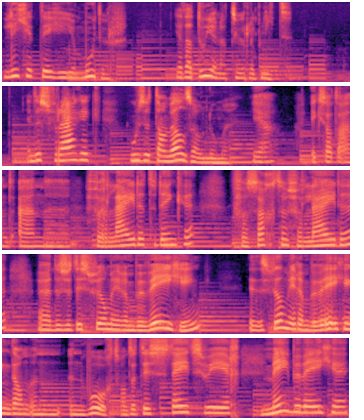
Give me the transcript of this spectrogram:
Liegen tegen je moeder. Ja, dat doe je natuurlijk niet. En dus vraag ik hoe ze het dan wel zou noemen. Ja, ik zat aan, aan eh, verleiden te denken. Verzachten, verleiden. Eh, dus het is veel meer een beweging. Het is veel meer een beweging dan een, een woord. Want het is steeds weer meebewegen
